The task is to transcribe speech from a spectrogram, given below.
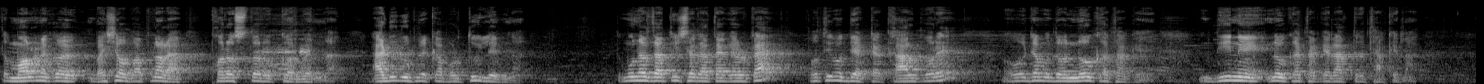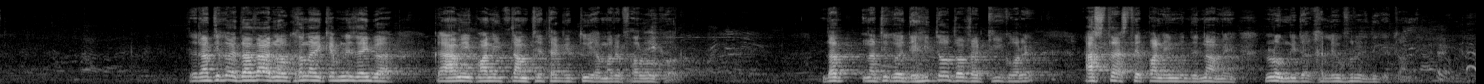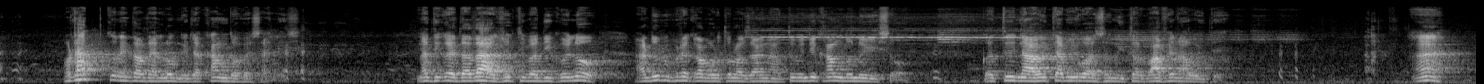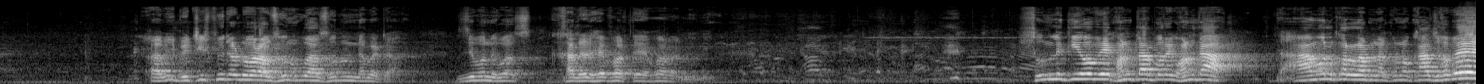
তো মরণে কয়, ভাই সব আপনারা ফরস্তর করবেন না, আডুর উপরে কাপড় তুইলেন না। তো মুনাজা তুইছে রাত এগারোটা, প্রতিমধ্যে একটা খাল পরে ওইটার মধ্যে নৌকা থাকে। দিনে নৌকা থাকে, রাত্রে থাকে না। তো রাতে কয়, দাদা নৌকা নাই কেমনে যাইবা? আমি পানির নামতে থাকি, তুই আমারে ফলো কর। নাতি কয়, দেখি তো, দাদা কী করে? আস্তে আস্তে পানির মধ্যে নামে, লঙ্গিটা খালি উপরের দিকে টানে। হঠাৎ করে দাদা লঙ্গিটা কান্দ বেসাইলেছে নাতি কয়, দাদা, যুক্তিবাদী কইল, আডুর উপরে কাপড় তোলা যায় না, তুমি দি কান্দ কয়, তুই না হইতে আমি ওয়া শুনি, তোর বাপে না হইতে। হ্যাঁ? আমি ব্রিটিশ পিরিয়ড ওরাও শুনুন ওয়া শুনুন না বেটা। জীবনে বাস খালের হেফারতে হেফার আনিনি শুনলে কি হবে, ঘণ্টার পরে ঘণ্টা? আমল করলাম না, কোনো কাজ হবে?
